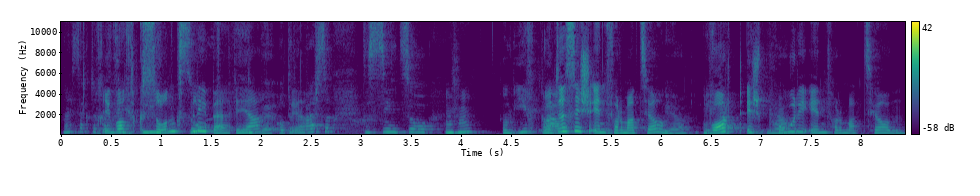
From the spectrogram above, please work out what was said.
Nein, sag doch Ich einfach, will bleib gesund bleiben, ja, Oder ja. weißt du, das sind so, und ich Und glaube, das ist Information. Ja, ich Wort glaub- ist pure Information.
